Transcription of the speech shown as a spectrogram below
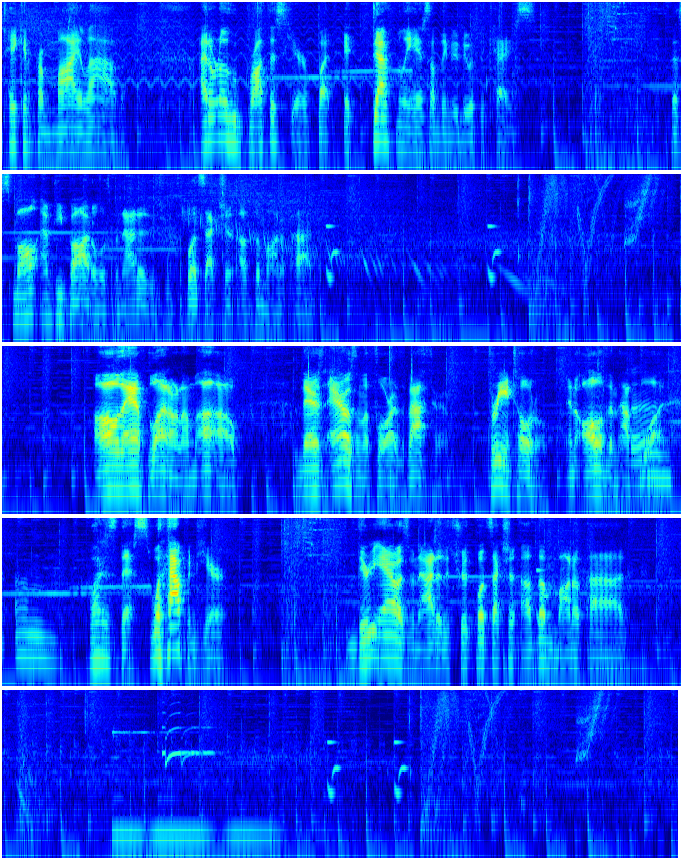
taken from my lab. I don't know who brought this here, but it definitely has something to do with the case. The small empty bottle has been added to the split section of the monopad. Oh, they have blood on them. Uh-oh. There's arrows on the floor of the bathroom. Three in total, and all of them have blood. Uh, um, What is this? What happened here? Three arrows have been added to the truth blood section of the monopad.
